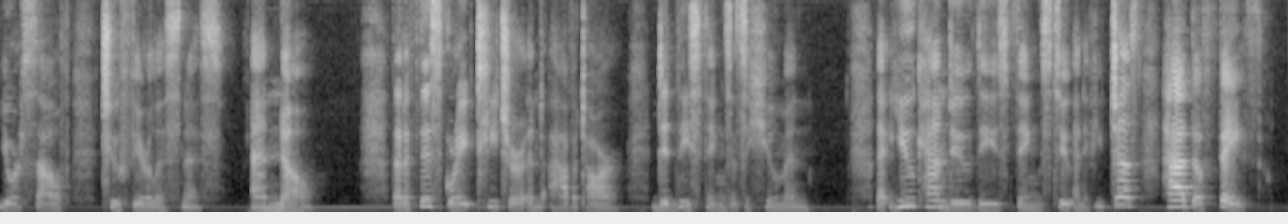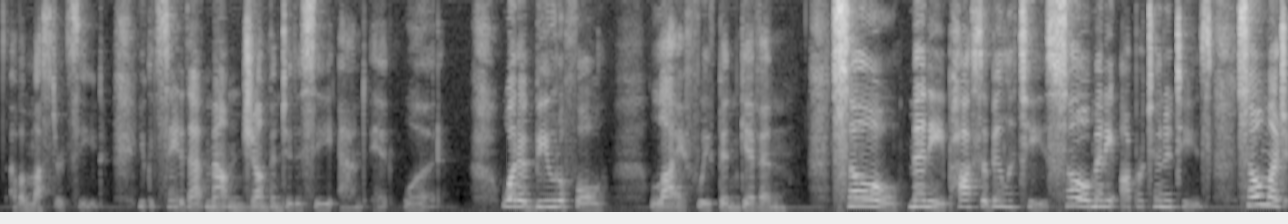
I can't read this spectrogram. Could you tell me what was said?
yourself to fearlessness and know that if this great teacher and avatar did these things as a human, that you can do these things too. And if you just had the faith of a mustard seed, you could say to that mountain, jump into the sea, and it would. What a beautiful life we've been given. So many possibilities, so many opportunities, so much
